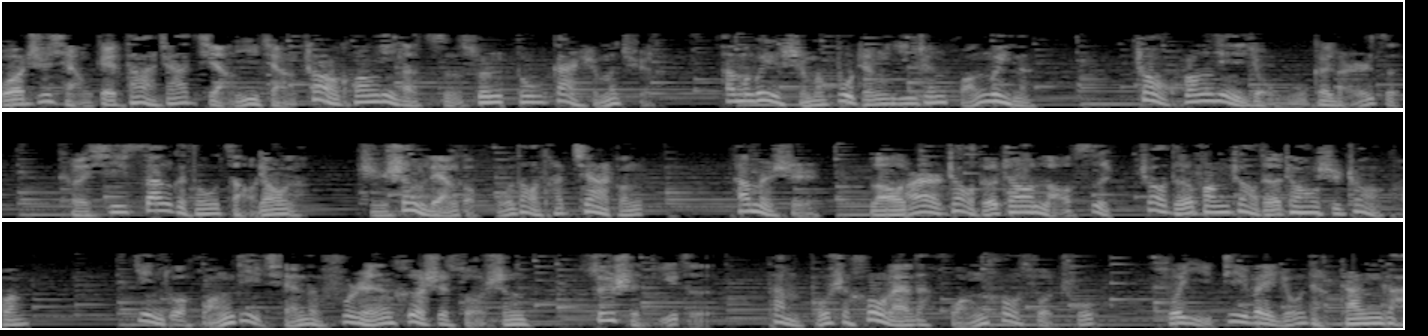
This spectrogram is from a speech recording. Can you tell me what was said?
我只想给大家讲一讲赵匡胤的子孙都干什么去了，他们为什么不争一争皇位呢？赵匡胤有五个儿子，可惜三个都早夭了，只剩两个活到他驾崩。他们是老二赵德昭，老四赵德芳。赵德昭是赵匡胤做皇帝前的夫人贺氏所生，虽是嫡子。但不是后来的皇后所出，所以地位有点尴尬。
